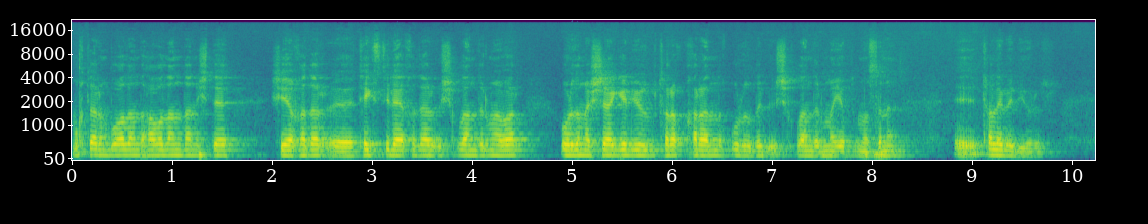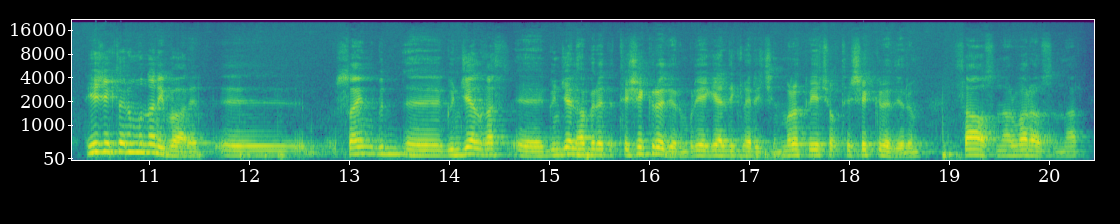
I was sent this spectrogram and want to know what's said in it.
muhtarım bu alanda havalandan işte şeye kadar e, tekstile kadar ışıklandırma var. Oradan aşağı geliyoruz bu taraf karanlık burada da bir ışıklandırma yapılmasını e, talep ediyoruz. Diyeceklerim bundan ibaret. E, Sayın Gün, e, Güncel e, Güncel Haber'e de teşekkür ediyorum buraya geldikleri için. Murat Bey'e çok teşekkür ediyorum. Sağ olsunlar, var olsunlar.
